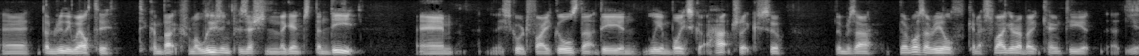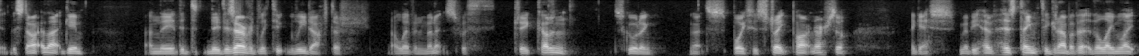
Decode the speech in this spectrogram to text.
done really well to to come back from a losing position against Dundee. Um, they scored five goals that day, and Liam Boyce got a hat trick. So there was a there was a real kind of swagger about County at, at, at the start of that game, and they, they, they deservedly took the lead after 11 minutes with Craig Curran scoring. That's Boyce's strike partner, so I guess maybe have his time to grab a bit of the limelight.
